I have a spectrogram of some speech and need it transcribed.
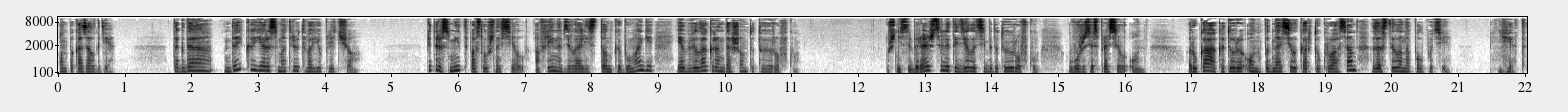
Он показал где. Тогда дай-ка я рассмотрю твое плечо. Питер Смит послушно сел, а Фрина взяла лист тонкой бумаги и обвела карандашом татуировку. «Уж не собираешься ли ты делать себе татуировку?» — в ужасе спросил он. Рука, которую он подносил к рту круассан, застыла на полпути. Нет,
